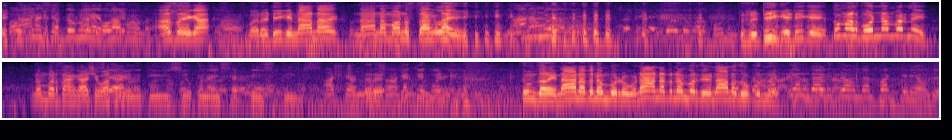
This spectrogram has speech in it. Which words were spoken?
नाना शब्द म्हणून घेतला आपण आता. असं आहे का? बरं ठीक आहे. नाना नाना माणूस चांगला आहे. तर ठीक आहे ठीक आहे. तुम्हाला फोन नंबर नाही? नंबर सांगा असे वाचा तेवीस एकोणऐंशी सत्याऐंशी अठ्ठ्याण्णव, साठ. तुमचा नाही नानाचा नंबर नको. नानाचा नंबर देऊ नाना झोपून नाही गाडीत जाऊन द्या आणि पटकन येऊन दे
